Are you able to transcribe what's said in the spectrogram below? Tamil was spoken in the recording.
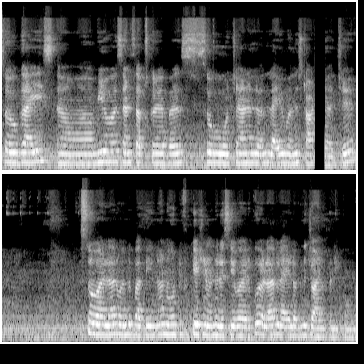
So guys viewers and subscribers so சேனலில் வந்து லைவ் வந்து ஸ்டார்ட் ஆச்சு ஸோ எல்லோரும் வந்து பார்த்தீங்கன்னா நோட்டிஃபிகேஷன் வந்து ரிசீவ் ஆகிருக்கும் எல்லோரும் லைவில் வந்து ஜாயின் பண்ணிக்கோங்க.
